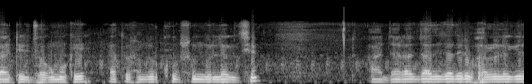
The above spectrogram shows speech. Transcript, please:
লাইটের ঝকমকে। এত সুন্দর, খুব সুন্দর লাগছে। আর যারা, যাদের যাদের ভালো লেগে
